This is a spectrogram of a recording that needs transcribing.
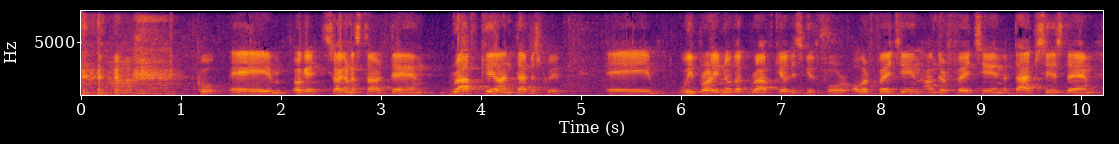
cool. Um, okay, so I'm going to start. Then GraphQL and TypeScript. Uh, we probably know that GraphQL is good for overfetching, underfetching, the type system,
